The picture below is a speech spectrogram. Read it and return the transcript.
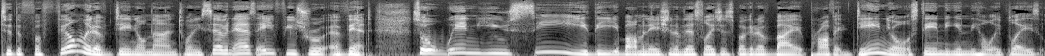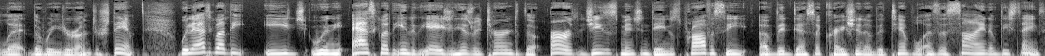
to the fulfillment of Daniel 9 27 as a future event. So when you see the abomination of desolation spoken of by prophet Daniel standing in the holy place, let the reader understand. When asked about the age, when he asked about the end of the age and his return to the earth, Jesus mentioned Daniel's prophecy of the desecration of the temple as a sign of these things.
